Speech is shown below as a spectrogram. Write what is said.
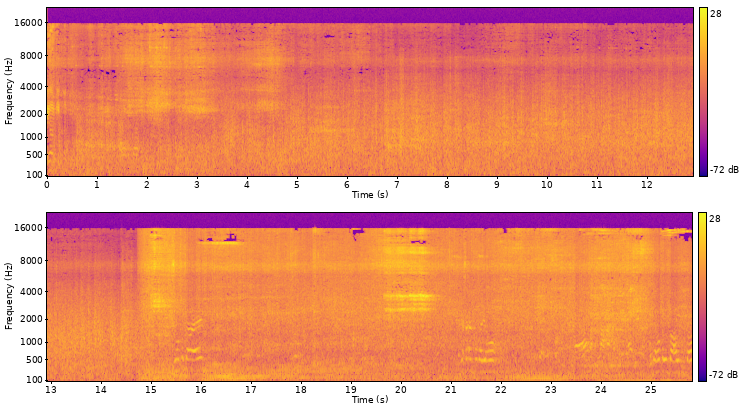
So, pagkain. Taga saan po kayo? Wala ko kayo bahay dito?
